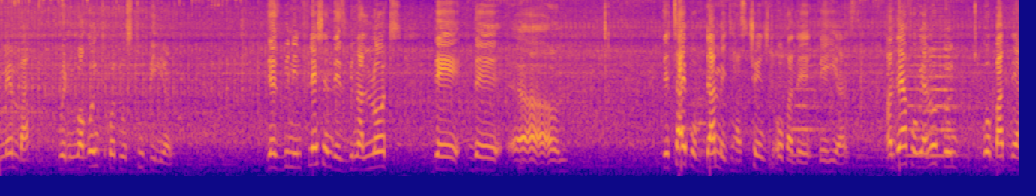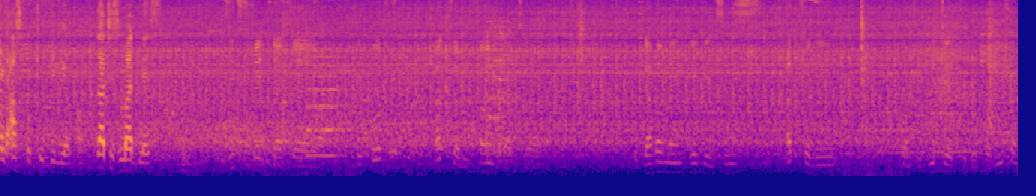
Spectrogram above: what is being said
remember, when we were going to court was 2 billion. There's been inflation, there's been a lot, the, the, um, the type of damage has changed over the, the years. And therefore, we are not going to go back there and ask for 2 billion. That is madness. Is it strange that uh, the court actually found that uh, the government agencies actually contributed to the pollution,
